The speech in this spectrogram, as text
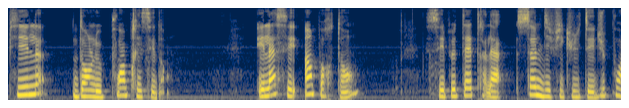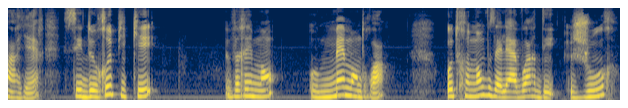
pile dans le point précédent. Et là, c'est important. C'est peut-être la seule difficulté du point arrière, c'est de repiquer vraiment au même endroit. Autrement, vous allez avoir des jours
